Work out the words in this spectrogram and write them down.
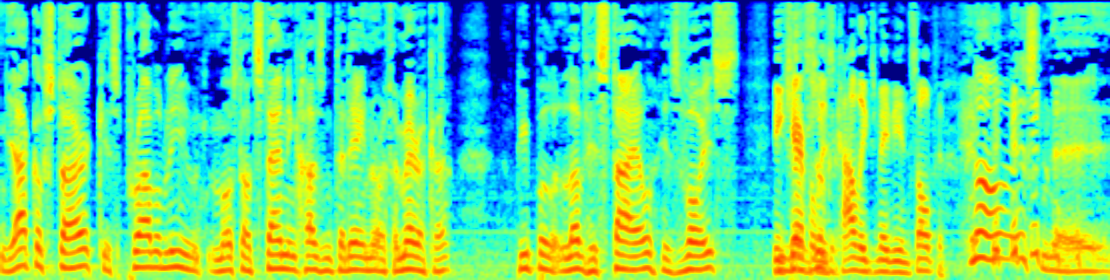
Yaakov Stark is probably the most outstanding Chazan today in North America. People love his style, his voice. Be He's careful, his colleagues may be insulted. No, listen, uh,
